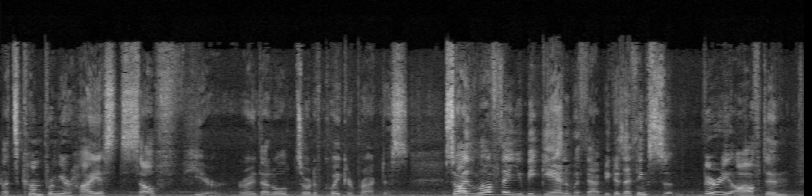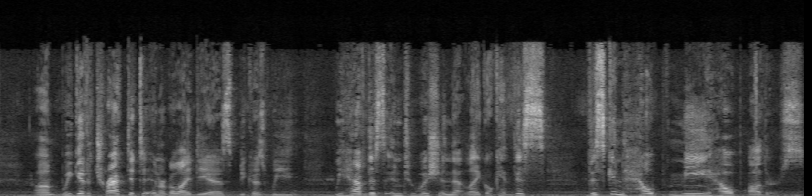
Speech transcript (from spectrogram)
let's come from your highest self here, right? That old sort of Quaker practice. So I love that you began with that because I think so, very often um, we get attracted to integral ideas because we we have this intuition that like, okay, this this can help me help others.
